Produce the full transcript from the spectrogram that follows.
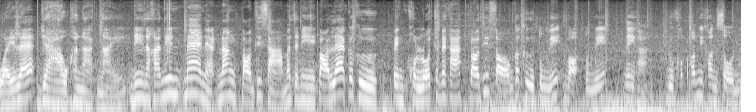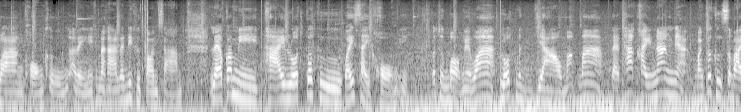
วยและยาวขนาดไหนนี่นะคะ นี่แม่เนี่ยนั่งตอนที่3มันจะมีตอนแรกก็คือเป็นคนรถใช่ไหมคะ ตอนที่ 2 ก็คือตรงนี้เบาะตรงนี้ นี่ค่ะ ดูเขามีคอนโซลวางของเขิงอะไรอย่างงี้ใช่ไหมคะ และนี่คือตอน 3 แล้วก็มีท้ายรถก็คือไว้ใส่ของอีก ก็ถึงบอกไงว่ารถมันยาวมากๆ แต่ถ้าใครนั่งเนี่ย มันก็คือสบาย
